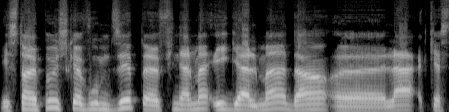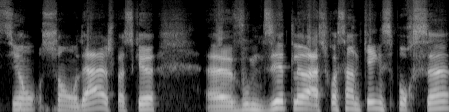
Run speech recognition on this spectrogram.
Et c'est un peu ce que vous me dites euh, finalement également dans euh, la question sondage, parce que vous me dites là, à 75%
